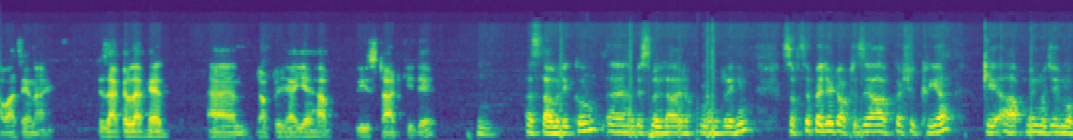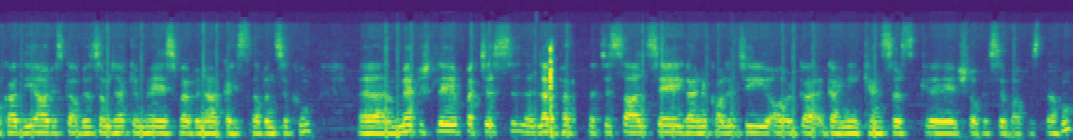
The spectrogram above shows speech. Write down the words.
आवाज़ें ना आए। जजाकल्ला खैर डॉक्टर जाइए आप प्लीज़ स्टार्ट कीजिए। हम्म, अस्सलाम बिस्मिल्लाहिर्रहमानिर्रहीम। सबसे पहले डॉक्टर ज़िया आपका शुक्रिया कि आपने मुझे मौका दिया और इस काबिल समझा कि मैं इस वेबिनार का हिस्सा बन सकूँ। मैं पिछले 25 लगभग 25 साल से गायनकोलॉजी और गायनी कैंसर्स के शोबे से वाबस्ता हूँ।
